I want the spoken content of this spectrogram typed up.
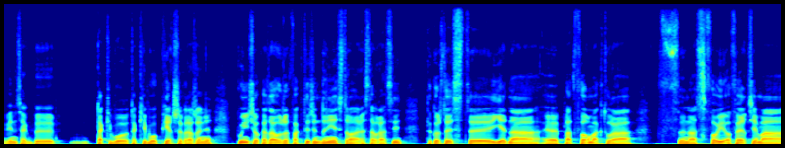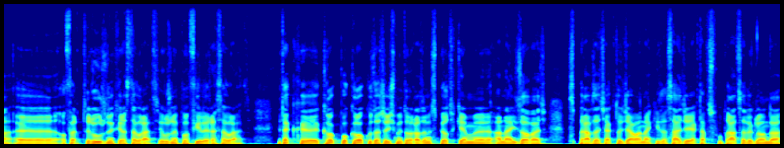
więc jakby takie było, takie było pierwsze wrażenie. Później się okazało, że faktycznie to nie jest strona strona restauracji, tylko że to jest e, jedna e, platforma, która na swojej ofercie ma e, oferty różnych restauracji, różne profile restauracji. I tak krok po kroku zaczęliśmy to razem z Piotrkiem analizować, sprawdzać jak to działa, na jakiej zasadzie, jak ta współpraca wygląda.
